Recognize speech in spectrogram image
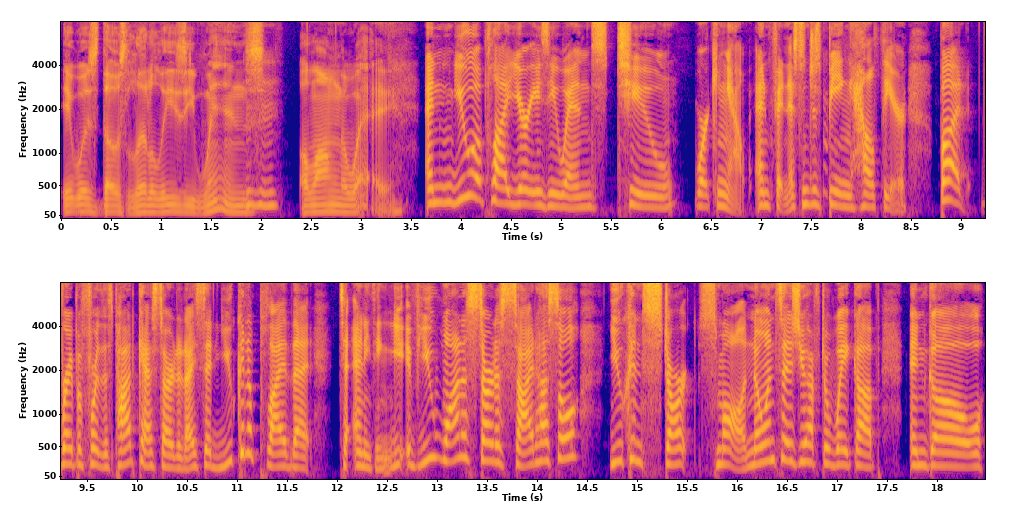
it was those little easy wins Mm-hmm. along the way. And you apply your easy wins to working out and fitness and just being healthier. But right before this podcast started, I said you can apply that to anything. If you want to start a side hustle, you can start small. No one says you have to wake up and go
